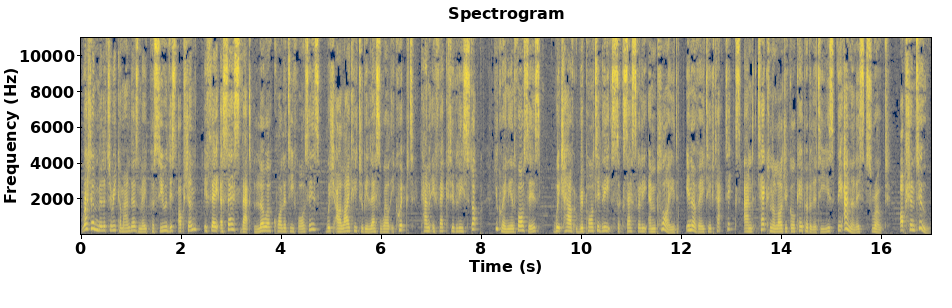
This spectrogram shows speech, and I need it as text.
Russian military commanders may pursue this option if they assess that lower quality forces, which are likely to be less well equipped, can effectively stop Ukrainian forces which have reportedly successfully employed innovative tactics and technological capabilities, the analysts wrote. Option 2.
